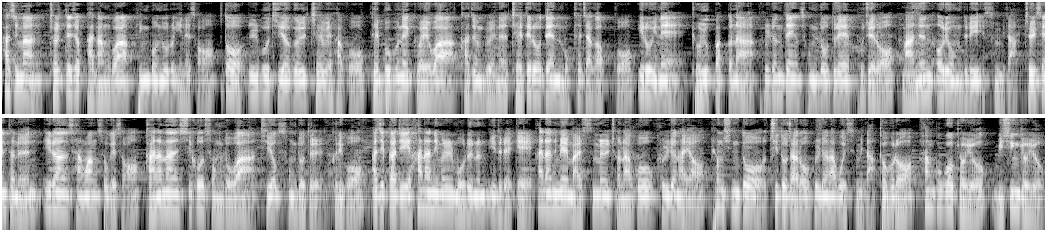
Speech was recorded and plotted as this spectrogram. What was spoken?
하지만 절대적 가난과 빈곤으로 인해서 또 일부 지역을 제외하고 대부분의 교회와 가정교회는 제대로 된 목회자가 없고 이로 인해 교육받거나 훈련된 성도들의 부재로 많은 어려움들이 있습니다. 저희 센터는 이러한 상황 속에서 가난한 시골 성도와 지역 성도들 그리고 아직까지 하나님을 모르는 이들에게 하나님의 말씀을 전하고 훈련하여 평신도 지도자로 훈련하고 있습니다. 더불어 한국어 교육, 미신 교육,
